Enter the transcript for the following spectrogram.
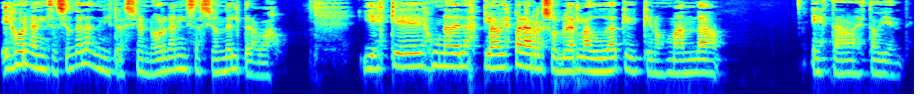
Es organización de la administración, no organización del trabajo. Y es que es una de las claves para resolver la duda que, nos manda esta, esta oyente.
